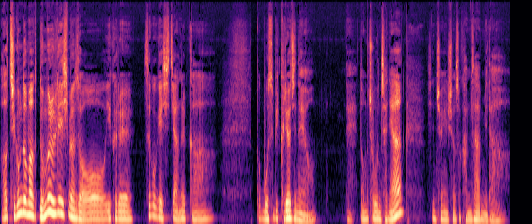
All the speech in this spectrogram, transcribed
아, 지금도 막 눈물 흘리시면서 이 글을 쓰고 계시지 않을까. 막 모습이 그려지네요. 네, 너무 좋은 찬양 신청해 주셔서 감사합니다.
